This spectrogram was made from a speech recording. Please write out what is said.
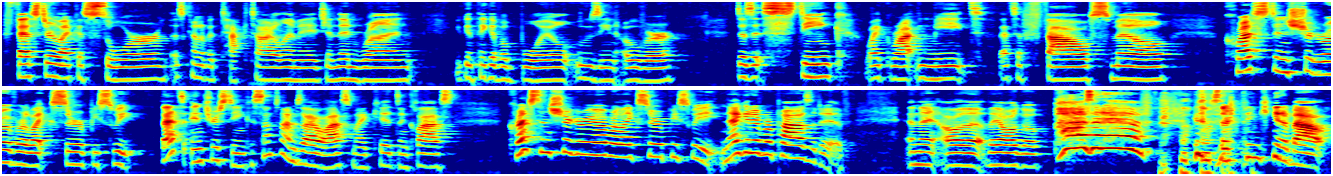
Fester like a sore that's kind of a tactile image and then run. You can think of a boil oozing over. Does it stink like rotten meat? That's a foul smell. Crust and sugar over like syrupy sweet. That's interesting because sometimes i'll ask my kids in class crust and sugary over like syrupy sweet, negative or positive? And they all they all go positive because they're thinking about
